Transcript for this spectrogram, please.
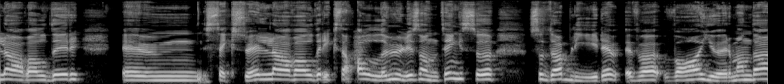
lavalder, eh, seksuell lavalder, ikke sant? alle mulige sånne ting. Så, så da blir det hva, hva, gjør man da?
